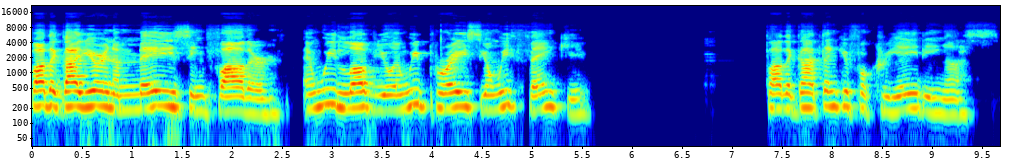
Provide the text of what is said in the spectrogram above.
Father God, you're an amazing Father, and we love you and we praise you and we thank you. Father God, thank you for creating us.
